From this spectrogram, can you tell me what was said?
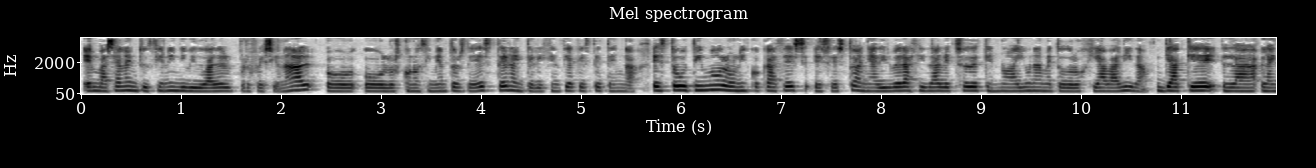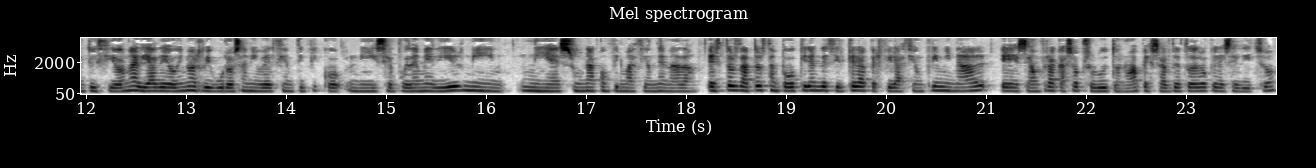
en base a la intuición individual del profesional o, los conocimientos de éste, la inteligencia que éste tenga. Esto último lo único que hace es, esto, añadir veracidad al hecho de que no hay una metodología válida, ya que la, intuición a día de hoy no es rigurosa a nivel científico, ni se puede medir ni, ni es una confirmación de nada. Estos datos tampoco quieren decir que la perfilación criminal eh, sea un fracaso absoluto, ¿no? A pesar de todo lo que les he dicho,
